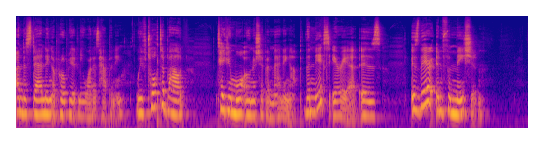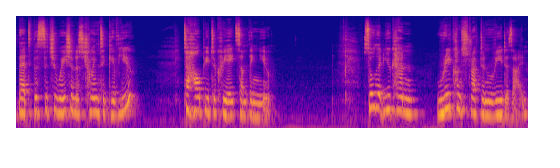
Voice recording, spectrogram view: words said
understanding appropriately what is happening. We've talked about taking more ownership and manning up. The next area is is there information that the situation is trying to give you to help you to create something new? So that you can reconstruct and redesign,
